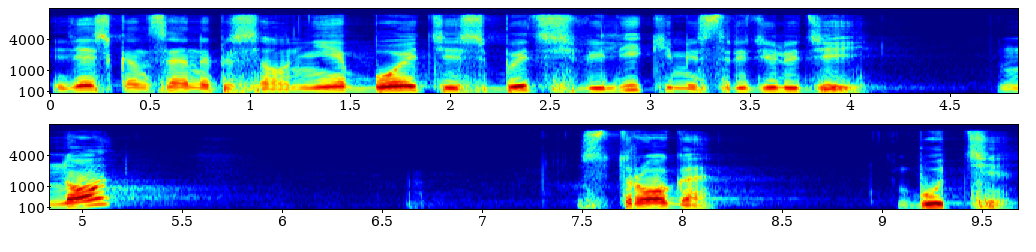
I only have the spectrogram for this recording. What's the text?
И здесь в конце написал, не бойтесь быть великими среди людей, но строго будьте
